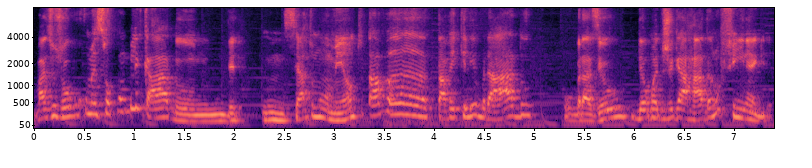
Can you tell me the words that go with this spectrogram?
Mas o jogo começou complicado. Em certo momento estava tava equilibrado. O Brasil deu uma desgarrada no fim, né, Gui?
